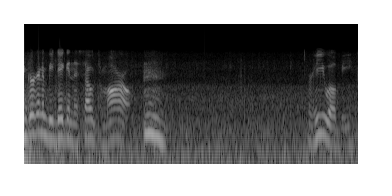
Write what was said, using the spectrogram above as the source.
think We're going to be digging this out tomorrow. or he will be.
